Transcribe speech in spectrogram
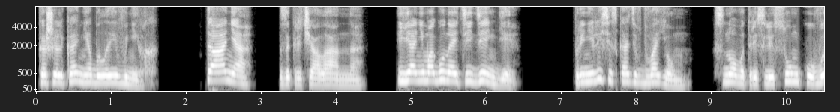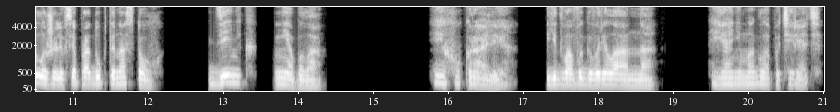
Кошелька не было и в них. «Таня!» — закричала Анна. «Я не могу найти деньги!» Принялись искать вдвоем. Снова трясли сумку, выложили все продукты на стол. Денег не было. «Их украли», — едва выговорила Анна. «Я не могла потерять.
